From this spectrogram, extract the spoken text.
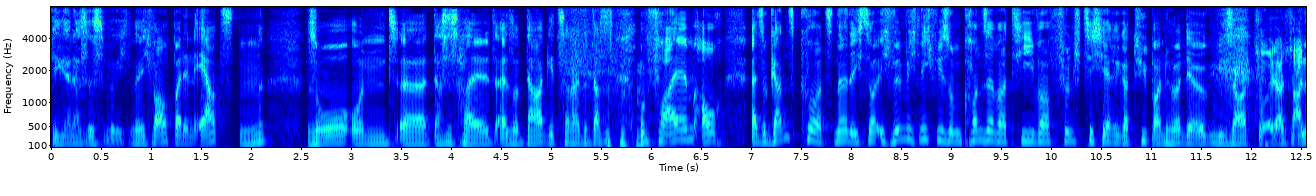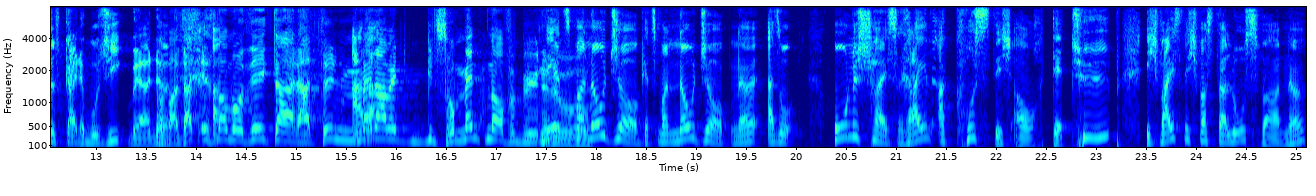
Digga, das ist wirklich, ne, ich war auch bei den Ärzten so und äh, das ist halt, also da geht's dann halt, das ist, und vor allem auch, also ganz kurz, ne, ich soll, ich will mich nicht wie so ein konservativer, 50-jähriger Typ anhören, der irgendwie sagt, so, das ist alles keine Musik mehr, ne? das ist noch Musik da, da sind Aber- mit Instrumenten auf der Bühne. Nee, jetzt mal no joke, jetzt mal no joke, ne? Also ohne Scheiß, rein akustisch auch. Der Typ, ich weiß nicht, was da los war, ne?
